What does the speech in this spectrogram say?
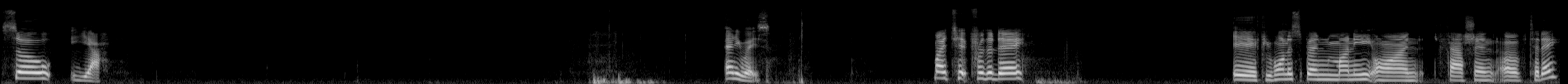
So, yeah. Anyways, my tip for the day if you want to spend money on fashion of today,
